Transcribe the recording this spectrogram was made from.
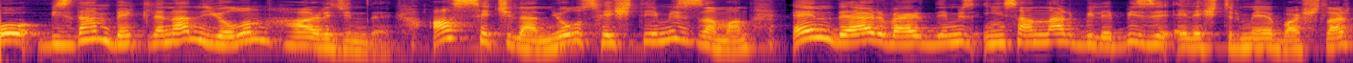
o bizden beklenen yolun haricinde az seçilen yolu seçtiğimiz zaman en değer verdiğimiz insanlar bile bizi eleştirmeye başlar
